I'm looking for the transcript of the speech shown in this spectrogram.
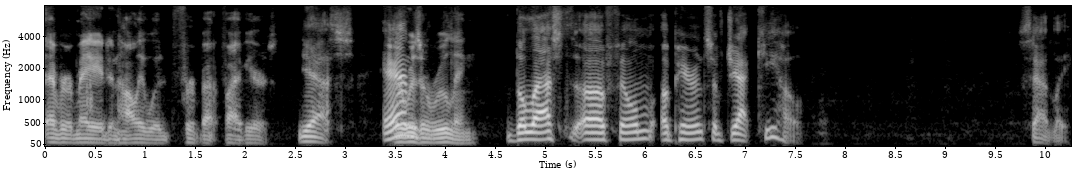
ever made in Hollywood for about five years. Yes. there was a ruling. the last uh, film appearance of Jack Kehoe. Sadly.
